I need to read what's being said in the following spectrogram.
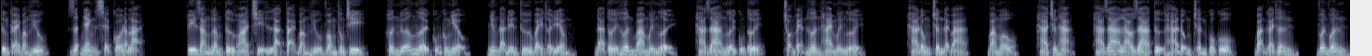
Từng cái bằng hữu, rất nhanh sẽ có đáp lại tuy rằng lâm tử hoa chỉ là tại bằng hữu vòng thông chi, hơn nữa người cũng không nhiều, nhưng đã đến thứ bảy thời điểm, đã tới hơn ba mươi người, hà gia người cũng tới, trọn vẹn hơn hai mươi người. Hà đông trần đại bá bá mẫu, hà trấn hạ, hà gia lão gia tử hà đồng trần cô cô, bạn gái thân, vân vân,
